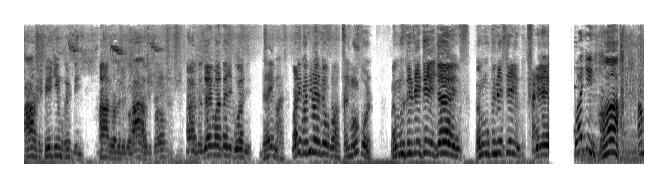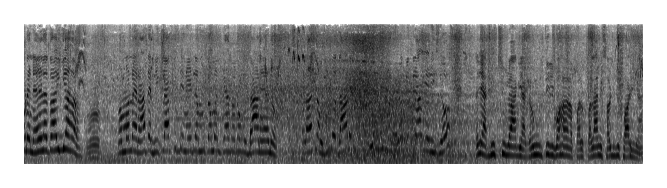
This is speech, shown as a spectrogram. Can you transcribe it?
આ પેટીએમ કરી દી. હા રોડ લેકો હા હા તો જય માતાજી ભુવાજી. જય માતા મારી પછી લાવી અને મુકુળ ગંગુત્રી કી જય. કી. જય ભુવાજી હા. આપણે નેણે તો આવી ગયા હા. પણ મને રાતે બીક લાગતી હતી ને એટલે હું તમને કહેતો હતો કે દાળ હેડો. પણ આટલા હું તો દાળ પણ હવે બીક લાગેલી છે હો? એટલે આ બીક લાગ્યા પલ પલાની સળજી ફાડી ના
